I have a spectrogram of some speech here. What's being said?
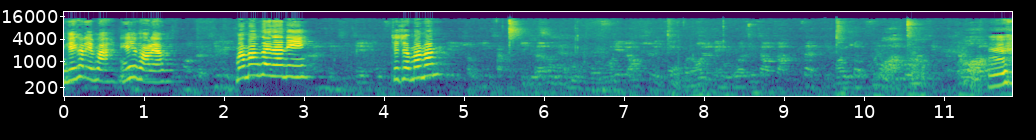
你别看点爬，你别跑了，妈妈在哪里？叫叫妈妈。嗯。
